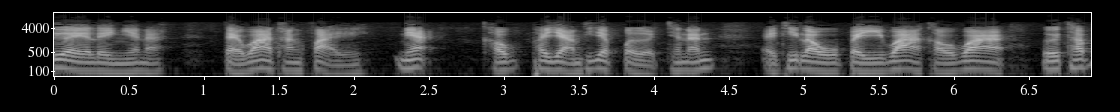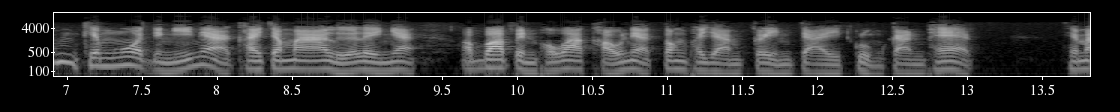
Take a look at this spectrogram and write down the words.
เรื่อยๆอะไรเงี้ยนะแต่ว่าทางฝ่ายเนี้ยเขาพยายามที่จะเปิด ฉะนั้นไอ้ที่เราไปว่าเขาว่า เออถ้าเข้มงวดอย่างนี้เนี่ย ใครจะมาหรืออะไรเงี้ยเอาว่าเป็นเพราะว่าเขาเนี่ยต้องพยายามเกรงใจกลุ่มการแพทย์ ใช่ไหม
